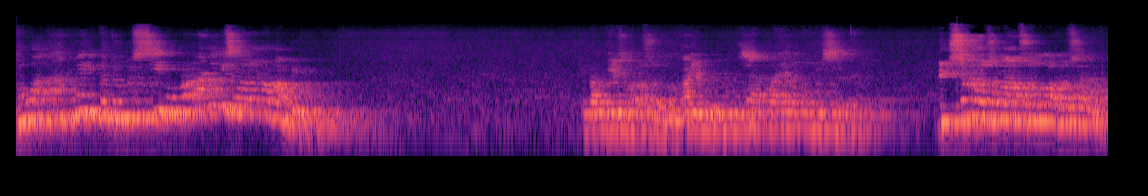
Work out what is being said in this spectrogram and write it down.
bawa tameng, baju besi, memerangi seorang Romawi. Kita pergi sama Rasulullah. Ayo, siapa yang mau bersedekah? Disuruh sama Rasulullah SAW.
